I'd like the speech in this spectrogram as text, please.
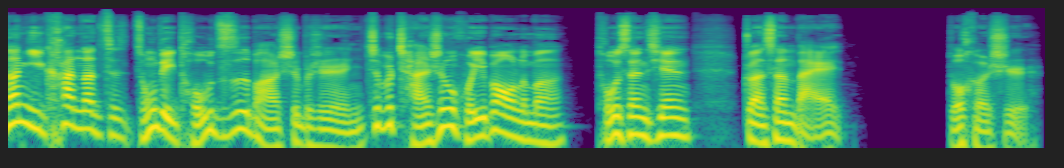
那你看那这总得投资吧是不是？你这不产生回报了吗？投三千赚三百多合适。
